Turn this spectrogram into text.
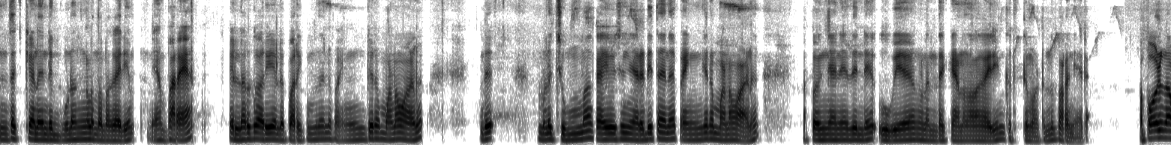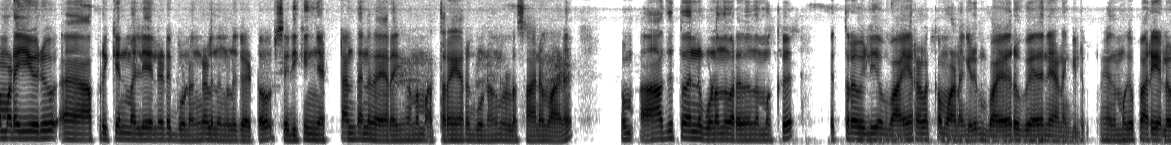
എന്തൊക്കെയാണ് ഇതിന്റെ ഗുണങ്ങളെന്നുള്ള കാര്യം ഞാൻ പറയാം. എല്ലാവർക്കും അറിയാമല്ലോ പറിക്കുമ്പോൾ തന്നെ ഭയങ്കര മണമാണ്. ഇത് നമ്മൾ ചുമ്മാ കൈവച്ച് ഞെരടി തന്നെ ഭയങ്കര മണമാണ്. അപ്പോൾ ഞാൻ ഇതിന്റെ ഉപയോഗങ്ങൾ എന്തൊക്കെയാണെന്നുള്ള കാര്യം കൃത്യമായിട്ടൊന്ന് പറഞ്ഞുതരാം. അപ്പോൾ നമ്മുടെ ഈ ഒരു ആഫ്രിക്കൻ മലയിലയുടെ ഗുണങ്ങൾ നിങ്ങൾ കേട്ടോ. ശരിക്കും ഞെട്ടാൻ തന്നെ തയ്യാറായി കാരണം അത്രയേറെ ഗുണങ്ങളുള്ള സാധനമാണ്. അപ്പം ആദ്യത്തെ തന്നെ ഗുണം എന്ന് പറയുന്നത് നമുക്ക് എത്ര വലിയ വയറിളക്കമാണെങ്കിലും വയറ് വേദനയാണെങ്കിലും നമുക്കിപ്പോൾ അറിയാലോ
